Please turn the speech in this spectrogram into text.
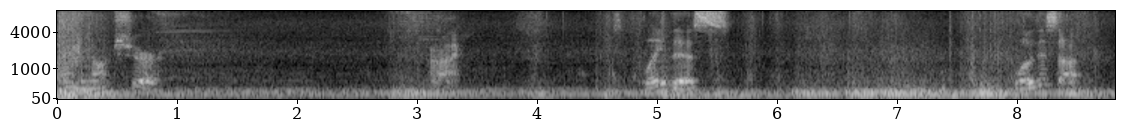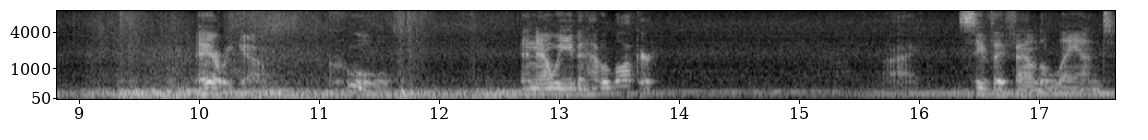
I'm not sure. Alright. So play this. Blow this up. There we go. Cool. And now we even have a blocker. Alright. See if they found a land.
